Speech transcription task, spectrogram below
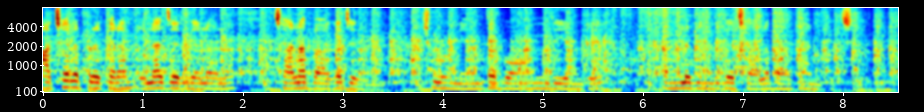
ఆచార ప్రకారం ఎలా జరగాలో అలా చాలా బాగా జరిగింది. చూడండి ఎంత బాగుంది అంటే కళ్ళ విందుగా చాలా బాగా అనిపించింది.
